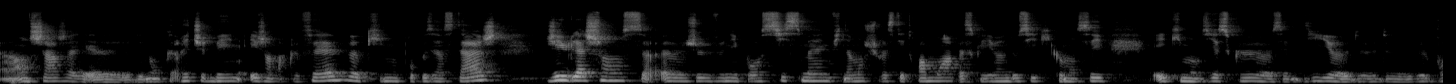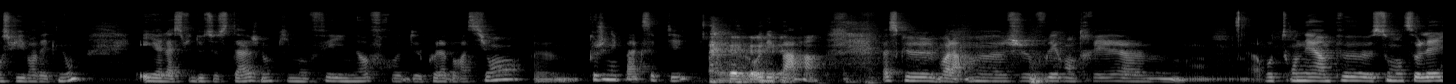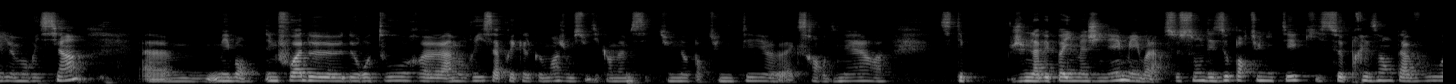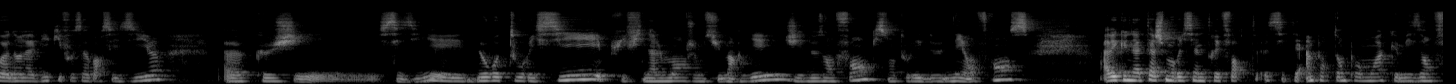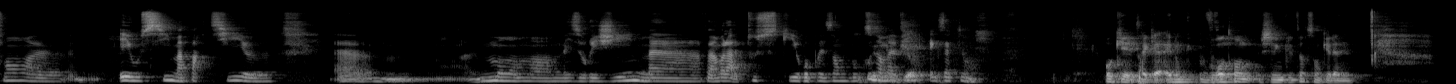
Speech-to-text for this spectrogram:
euh, en charge de donc Richard Bain et Jean-Marc Lefebvre qui m'ont proposé un stage. J'ai eu de la chance, je venais pour six semaines, finalement je suis restée trois mois parce qu'il y avait un dossier qui commençait et qui m'ont dit est-ce que ça te dit de, de, le poursuivre avec nous? Et à la suite de ce stage, donc, ils m'ont fait une offre de collaboration euh, que je n'ai pas acceptée euh, au départ, parce que voilà, je voulais rentrer, euh, retourner un peu sous mon soleil mauricien. Mais bon, une fois de, de, retour à Maurice, après quelques mois, je me suis dit quand même c'est une opportunité extraordinaire. C'était je ne l'avais pas imaginé, mais voilà, ce sont des opportunités qui se présentent à vous dans la vie qu'il faut savoir saisir. Euh, que j'ai saisi et de retour ici. Et puis finalement, je me suis mariée. J'ai deux enfants qui sont tous les deux nés en France. Avec une attache mauricienne très forte, c'était important pour moi que mes enfants euh, aient aussi ma partie, euh, mon, mes origines, ma, enfin voilà, tout ce qui représente beaucoup dans ma vie. Exactement. Ok, très clair. Et donc, vous rentrez chez Linklaters en quelle année?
